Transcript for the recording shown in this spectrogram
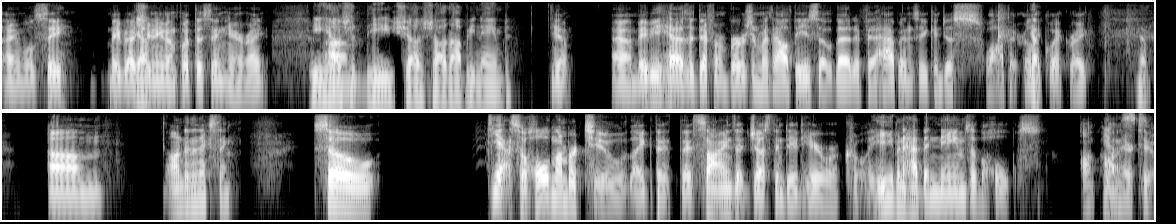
and we'll see. Maybe I Yep. shouldn't even put this in here, right? He shall, Um, he shall, shall not be named. Uh, maybe he has a different version without these, so that if it happens, he can just swap it really Yep. quick, right? Yep. Um, on to the next thing. So, yeah, so hole number two, like the the signs that Justin did here were cool. He even had the names of the holes on, on there too,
